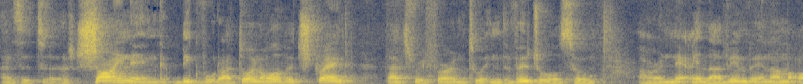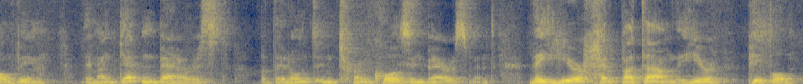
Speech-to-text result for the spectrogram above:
as it's uh, shining, bigvurato, and all of its strength, that's referring to individuals who are ne'ilavim ve'enam alvim. They might get embarrassed, but they don't in turn cause embarrassment. They hear herpatam, they hear people,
